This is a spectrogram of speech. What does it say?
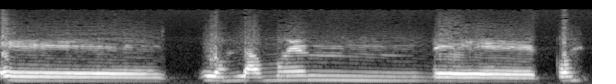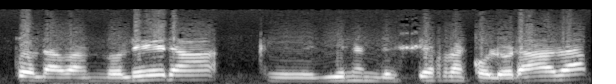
eh, los Lamuen de Puesto La Bandolera, que vienen de Sierra Colorada,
